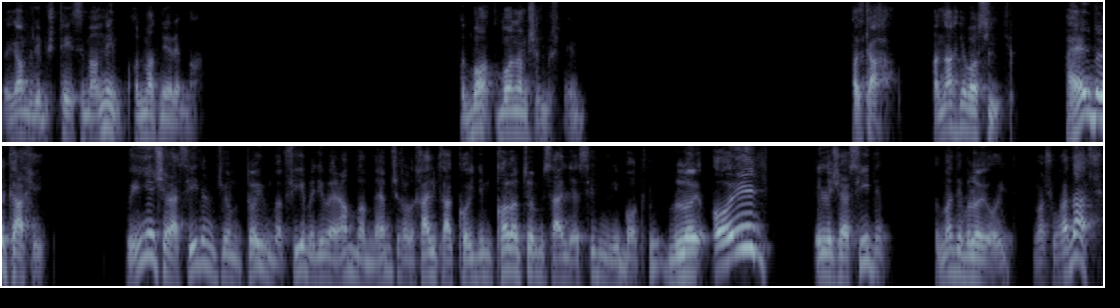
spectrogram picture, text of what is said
וגם זה בשתי זמנים, עוד מעט נראה מה. אז בואו בוא נמשיך בפנים. אז ככה, אנחנו בעשית. ההדבל ככי, ועניין של עשיתם קיום טוב מופיע בדברי הרמב"ם בהמשך לחלק הקודם, כל הצום מסייל עשיתם ליבוטל, ולא אוהד אלא שעשיתם. אז מה זה ולא אוהד? משהו חדש.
